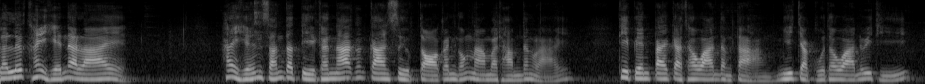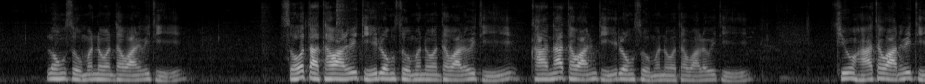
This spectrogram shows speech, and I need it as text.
ระลึกให้เห็นอะไร ให้เห็นสันตติคณะของการสืบต่อกันของนามธรรมทั้งหลาย ที่เป็นไปกับทวารต่าง ๆ มีจักขุทวารวิถี ลงสู่มโนทวารวิถี โสตทวารวิถีลงสู่มโนทวารวิถี คานาทวารวิถีลงสู่มโนทวารวิถี ชิวหาทวารวิถี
